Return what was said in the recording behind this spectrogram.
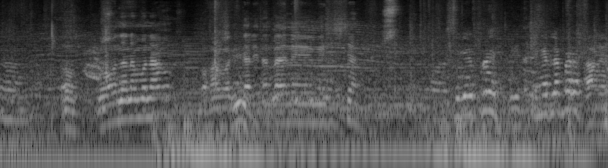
Ah, Oh, bumauna na muna ako. Baka magdalitan tayo na yung misis niya. oh, sige, pre. Ingat lang, pre. Okay.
